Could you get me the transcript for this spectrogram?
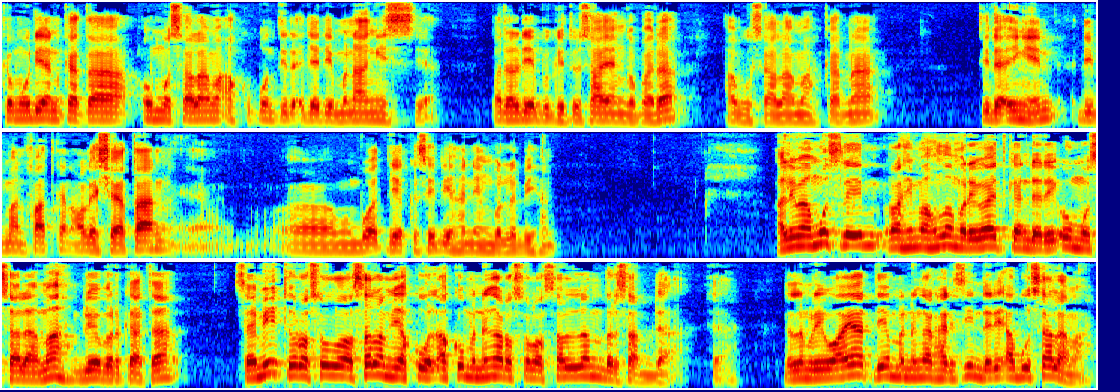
Kemudian kata Ummu Salamah, aku pun tidak jadi menangis ya. Padahal dia begitu sayang kepada Abu Salamah karena tidak ingin dimanfaatkan oleh syaitan ya, uh, membuat dia kesedihan yang berlebihan. Al-Imam Muslim rahimahullah meriwayatkan dari Ummu Salamah, beliau berkata, Sami'tu Rasulullah SAW yaqul, aku mendengar Rasulullah SAW bersabda. Ya. Dalam riwayat dia mendengar hadis ini dari Abu Salamah.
